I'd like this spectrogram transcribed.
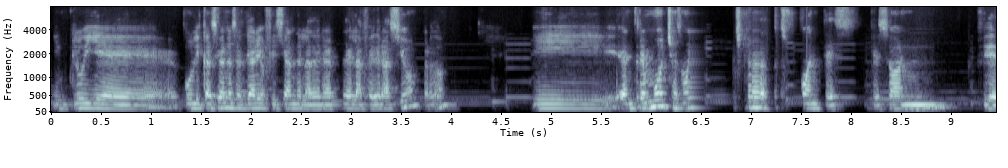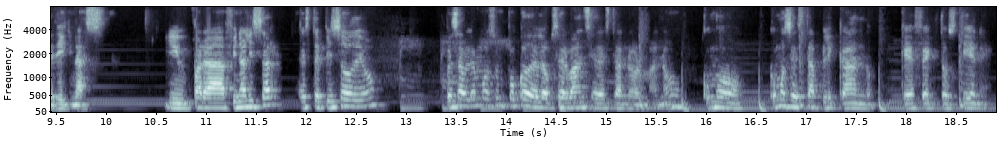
incluye publicaciones del diario oficial de la, de la Federación, perdón, y entre muchas, muchas fuentes que son fidedignas. Y para finalizar este episodio, pues hablemos un poco de la observancia de esta norma, ¿no? ¿Cómo, cómo se está aplicando? ¿Qué efectos tiene?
